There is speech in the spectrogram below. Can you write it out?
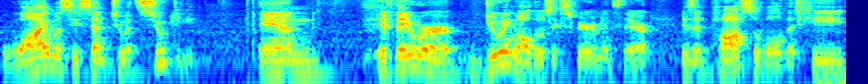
why was he sent to Atsugi? And if they were doing all those experiments there, is it possible that he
